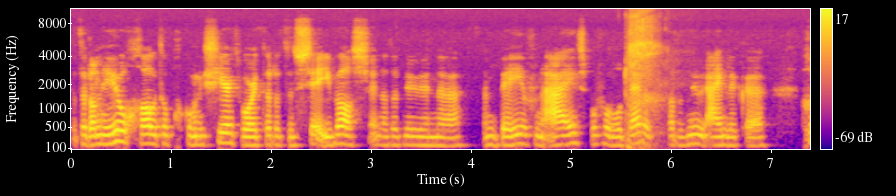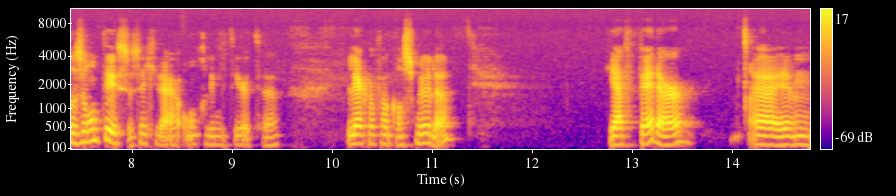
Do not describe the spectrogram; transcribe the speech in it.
Dat er dan heel groot op gecommuniceerd wordt dat het een C was en dat het nu een, uh, een B of een A is bijvoorbeeld. Dat, dat het nu eindelijk gezond is, dus dat je daar ongelimiteerd lekker van kan smullen. Ja, verder uh,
